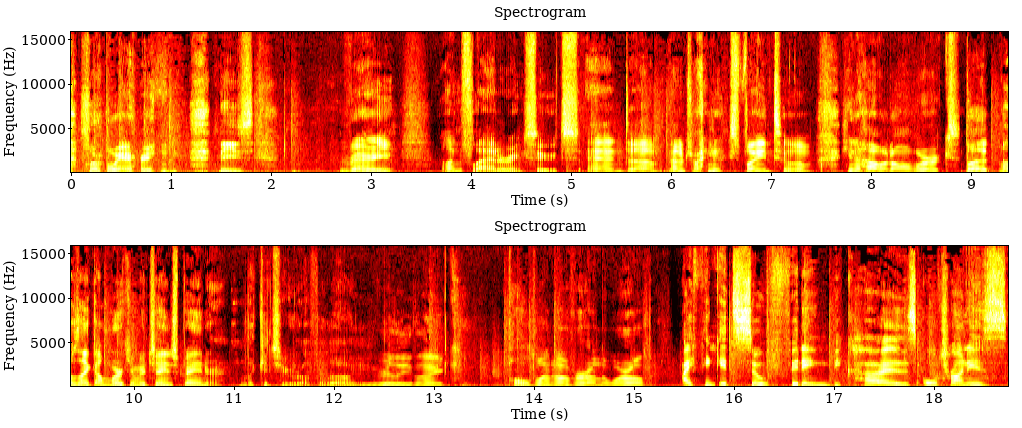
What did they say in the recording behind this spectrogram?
We're wearing these very unflattering suits and um, I'm trying to explain to him you know how it all works but I was like I'm working with James Spader look at you Ruffalo you really like pulled one over on the world I think it's so fitting because Ultron is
